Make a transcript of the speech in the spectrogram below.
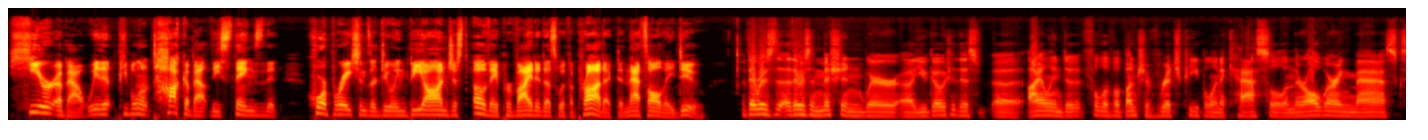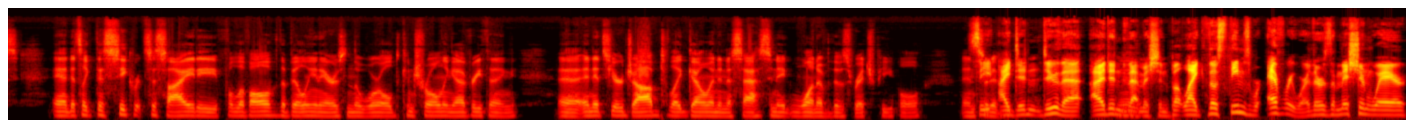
hear about we people don't talk about these things that corporations are doing beyond just oh they provided us with a product and that's all they do. There was there was a mission where uh, you go to this uh, island uh, full of a bunch of rich people in a castle, and they're all wearing masks, and it's like this secret society full of all of the billionaires in the world controlling everything, uh, and it's your job to like go in and assassinate one of those rich people. And See, sort of, I didn't do that. I didn't do that mission, but like those themes were everywhere. There's a mission where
